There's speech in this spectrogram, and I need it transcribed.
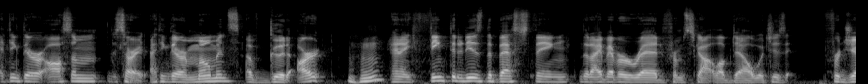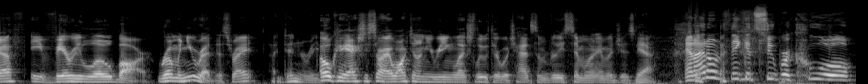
I think there are awesome. Sorry, I think there are moments of good art, mm-hmm. and I think that it is the best thing that I've ever read from Scott Lobdell, which is for Jeff a very low bar. Roman, you read this, right? I didn't read. It. Okay, actually, sorry, I walked in on you reading Lex Luthor, which had some really similar images. Yeah. and I don't think it's super cool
